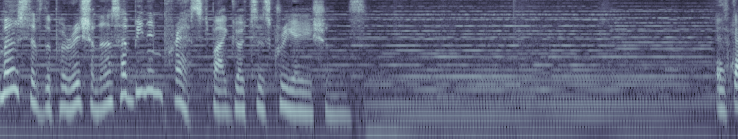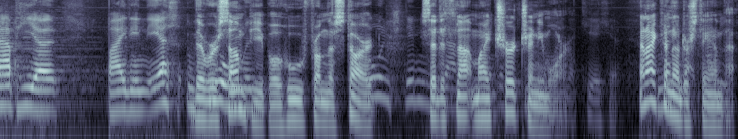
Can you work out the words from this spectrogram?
Most of the parishioners have been impressed by Goetze's creations. There were some people who, from the start, said it's not my church anymore. And I can understand that.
